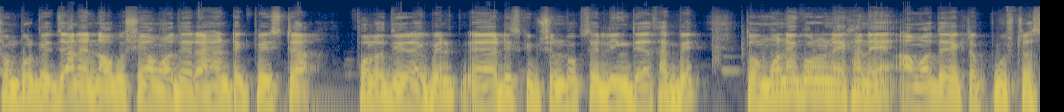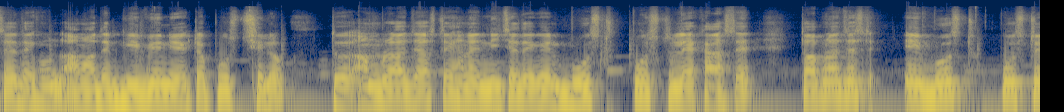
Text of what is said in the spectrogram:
সম্পর্কে জানেন, অবশ্যই আমাদের রায়হান টেক পেজটা ফলো দিয়ে রাখবেন। ডিসক্রিপশন বক্সে লিঙ্ক দেওয়া থাকবে। তো মনে করুন এখানে আমাদের একটা পোস্ট আছে, দেখুন, আমাদের গিভিউ নিয়ে একটা পোস্ট ছিল। তো আমরা জাস্ট এখানে নিচে দেখবেন বুস্ট পোস্ট লেখা আছে। তো আপনারা জাস্ট এই বুস্ট পোস্টে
